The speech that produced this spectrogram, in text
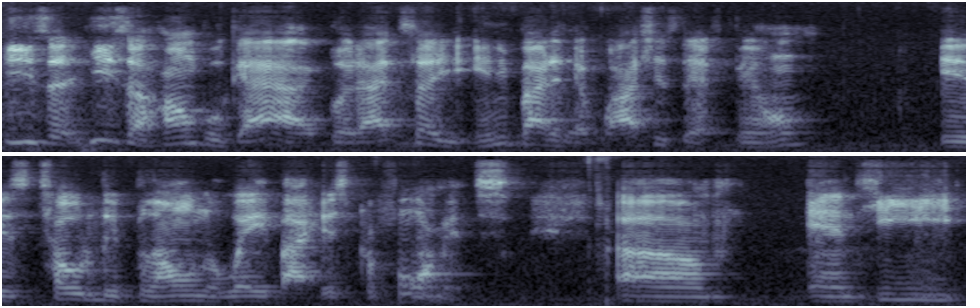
he's a he's a humble guy, but I tell you, anybody that watches that film is totally blown away by his performance. Um, and he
